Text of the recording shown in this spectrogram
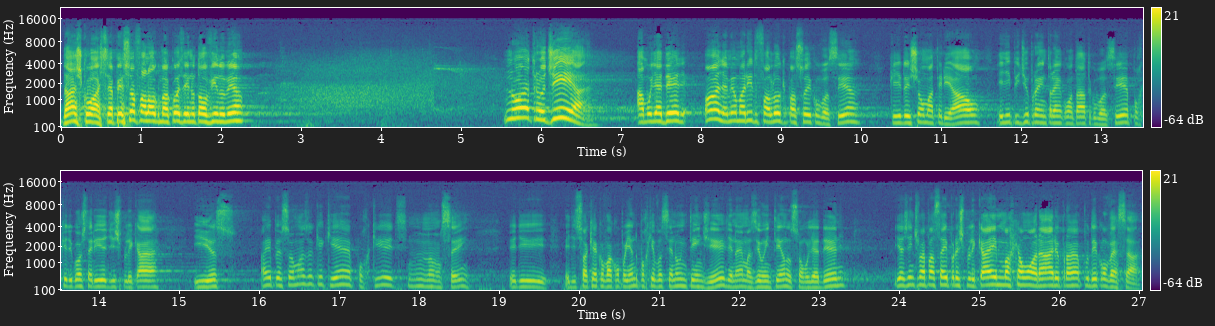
Dá as costas. Se a pessoa falar alguma coisa e não está ouvindo mesmo. No outro dia, a mulher dele, olha, meu marido falou que passou aí com você, que ele deixou um material, ele pediu para entrar em contato com você, porque ele gostaria de explicar isso. Aí a pessoa, mas o que, que é? Por quê? Disse, não sei. Ele, ele só quer que eu vá acompanhando porque você não entende ele, né? Mas eu entendo, sou a mulher dele. E a gente vai passar aí para explicar e marcar um horário para poder conversar.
